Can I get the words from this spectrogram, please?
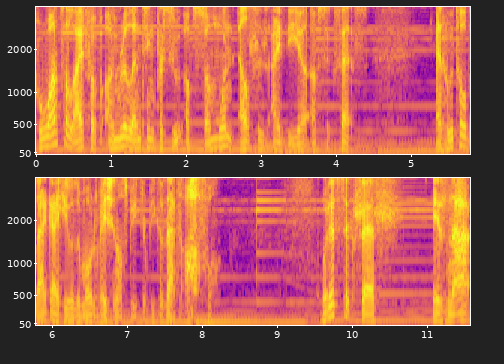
Who wants a life of unrelenting pursuit of someone else's idea of success? And who told that guy he was a motivational speaker? Because that's awful. What if success is not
